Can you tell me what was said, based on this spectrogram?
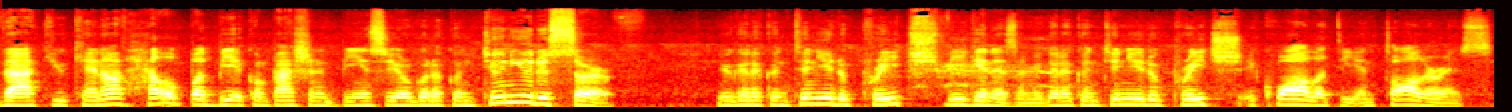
that you cannot help but be a compassionate being. So you're going to continue to serve. You're going to continue to preach veganism. You're going to continue to preach equality and tolerance.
